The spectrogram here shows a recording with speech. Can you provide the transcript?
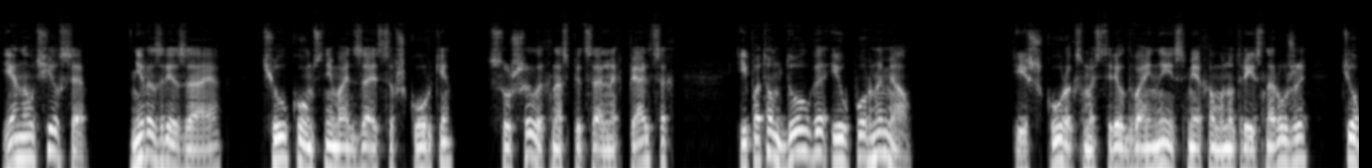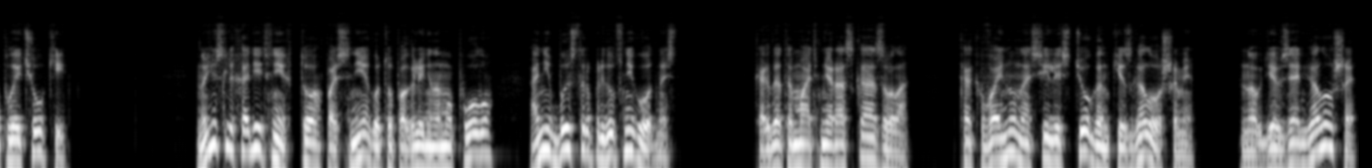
Я научился, не разрезая, чулком снимать зайцев шкурки, сушил их на специальных пяльцах и потом долго и упорно мял. Из шкурок смастерил двойные смехом внутри и снаружи теплые чулки. Но если ходить в них то по снегу, то по глиняному полу, они быстро придут в негодность. Когда-то мать мне рассказывала, как в войну носили стеганки с галошами. Но где взять галоши?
